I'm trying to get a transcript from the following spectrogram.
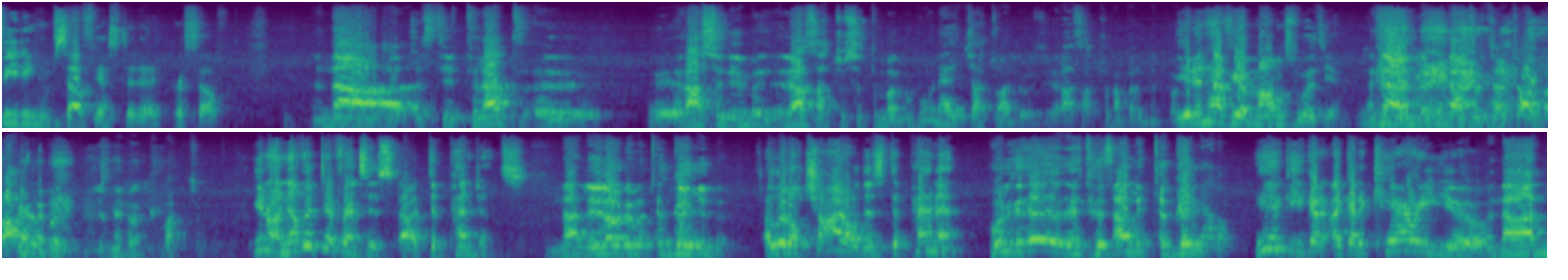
feeding himself yesterday, herself. እና እስቲ ትላንት እ፣ እ፣ ራስን የም- ራሳችሁ ስትመግቡ እኔ አይቻችኋለሁ እዚህ ራሳችሁ ነበር You የምትመግቡ didn't have your moms with you. እና እናቶቻቸው አብራ ነበሩ የሚመግባቸው You know, another difference is uh, dependence. እና ሌላው ደግሞ ጥገኝነት A little child is dependent. ሁልጊዜ ህፃን ልጅ ጥገኛ ነው Here, you got, I got to carry you. እና አንድ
